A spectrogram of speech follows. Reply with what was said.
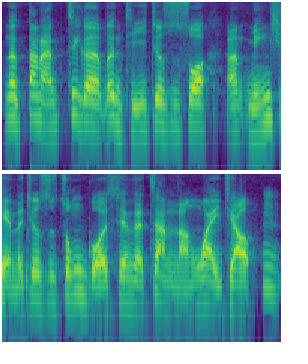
那当然这个问题就是说啊，明显的就是中国现在战狼外交，嗯，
